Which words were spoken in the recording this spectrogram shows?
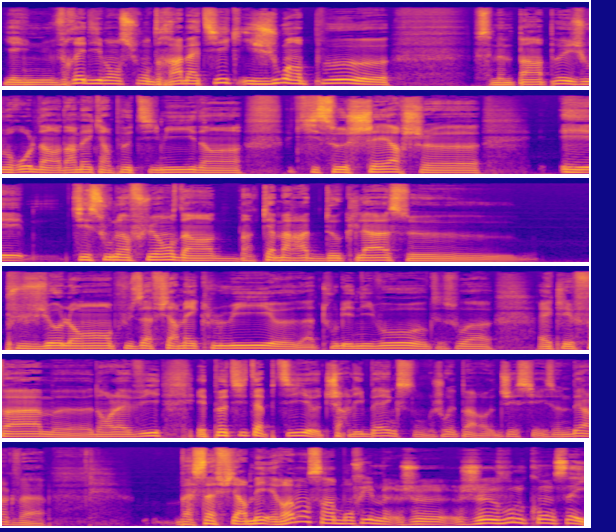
il a une vraie dimension dramatique. Il joue un peu. Euh, c'est même pas un peu, il joue le rôle d'un mec un peu timide, qui se cherche. Euh, et qui est sous l'influence d'un camarade de classe plus violent, plus affirmé que lui à tous les niveaux, que ce soit avec les femmes, dans la vie. Et petit à petit, Charlie Banks, joué par Jesse Eisenberg, va s'affirmer. Et vraiment, c'est un bon film. Je, je vous le conseille.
